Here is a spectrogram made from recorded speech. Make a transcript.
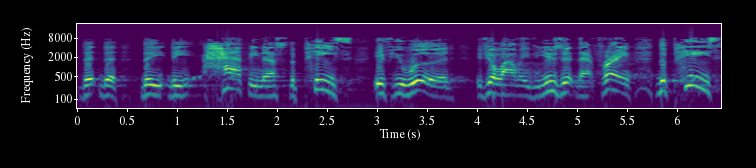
the, the, the, the happiness, the peace, if you would, if you allow me to use it in that frame, the peace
